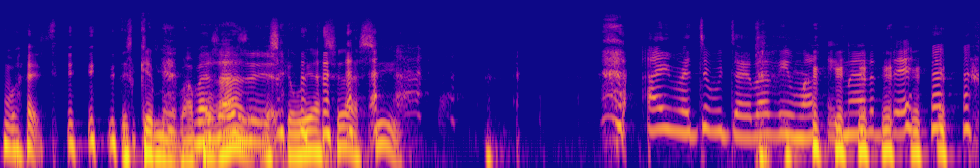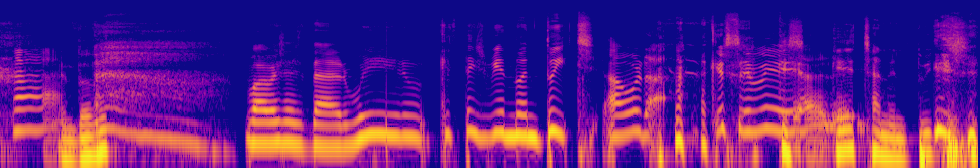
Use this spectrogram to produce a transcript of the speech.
Pues, Es que me va a a pegar, ser. es que voy a ser así. Ay, me ha hecho mucha gracia imaginarte. Entonces, Vamos a estar, bueno, ¿qué estáis viendo en Twitch ahora? ¿Qué se ve? ¿qué, ahora? qué echan en Twitch?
